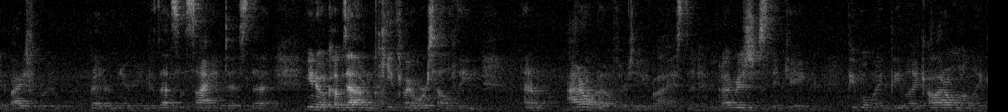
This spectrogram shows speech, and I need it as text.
advice from a veterinarian, because that's the scientist that, you know, comes out and keeps my horse healthy. I don't, I don't know if there's any bias in it, but I was just thinking, people might be like, oh, I don't wanna like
